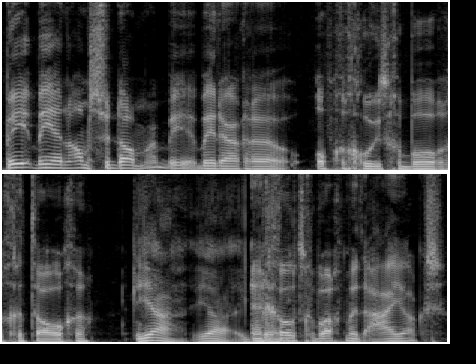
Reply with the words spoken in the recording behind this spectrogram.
Ben je, ben jij een Amsterdammer? Ben je, ben je daar opgegroeid, geboren, getogen? Ja, ja. Ik En ben- grootgebracht met Ajax?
